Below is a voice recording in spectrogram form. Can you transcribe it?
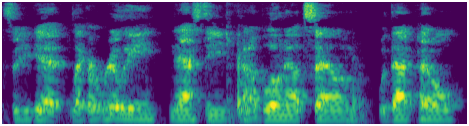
So you get like a really nasty kind of blown out sound with that pedal.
